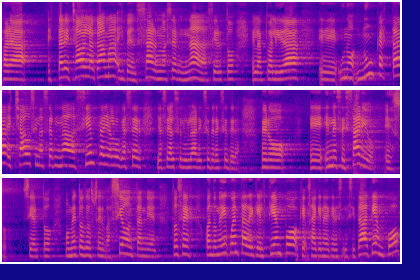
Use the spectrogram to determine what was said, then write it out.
para estar echado en la cama y pensar, no hacer nada, ¿cierto? En la actualidad eh, uno nunca está echado sin hacer nada, siempre hay algo que hacer, ya sea el celular, etcétera, etcétera. Pero eh, es necesario eso, ¿cierto? Momentos de observación también. Entonces, cuando me di cuenta de que el tiempo, que, o sea, que necesitaba tiempo,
